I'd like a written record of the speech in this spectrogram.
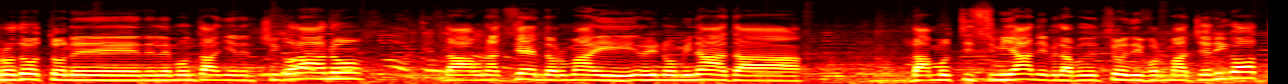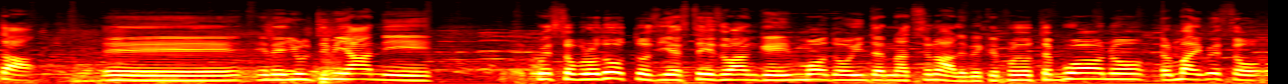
prodotto ne, nelle montagne del Cicolano da un'azienda ormai rinominata da moltissimi anni per la produzione di formaggio e ricotta e negli ultimi anni questo prodotto si è esteso anche in modo internazionale perché il prodotto è buono, ormai questo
